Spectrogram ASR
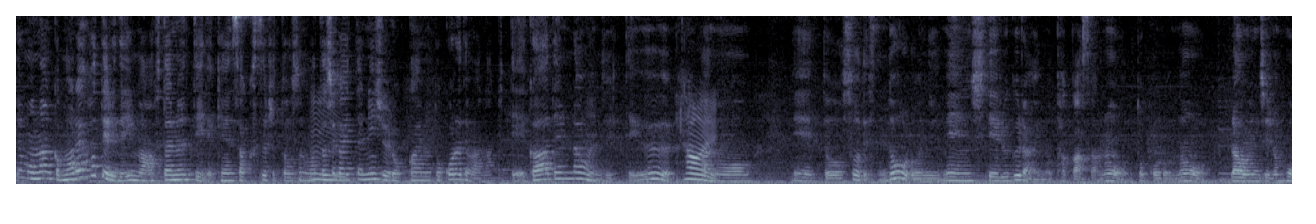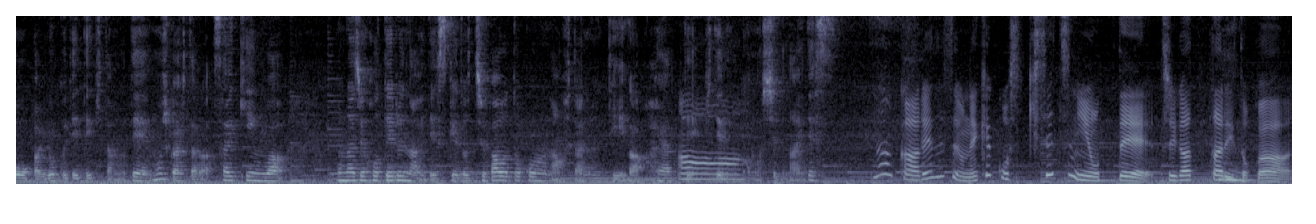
でもなんかマレーホテルで今アフタヌーンティーで検索するとそのうん。私が行った26階のところではなくて、ガーデンラウンジっていう、はい。あのえー、とそうですね道路に面しているぐらいの高さのところのラウンジの方がよく出てきたのでもしかしたら最近は同じホテル内ですけど違うところのアフタヌーンティーが流行ってきてるのかもしれないです。なんかあれですよね結構季節によって違ったりとか、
